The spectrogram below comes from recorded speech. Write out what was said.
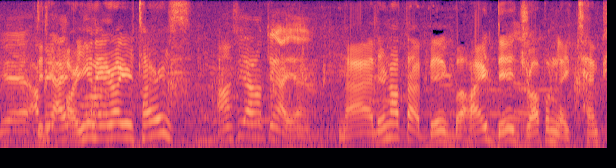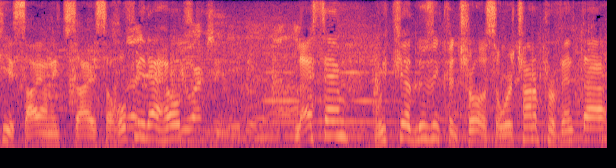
Yeah, I mean, you- are you gonna air out your tires? Honestly, I don't think I am. Nah, they're not that big, but I did drop them like 10 psi on each side, so hopefully that helps. You actually need it. Last time we kept losing control, so we're trying to prevent that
